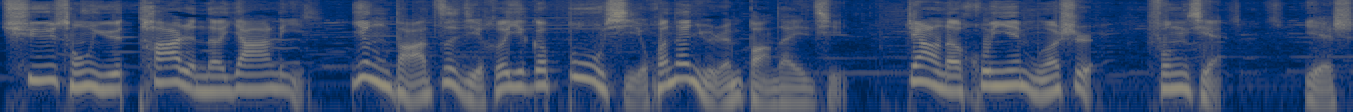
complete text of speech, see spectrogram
屈从于他人的压力，硬把自己和一个不喜欢的女人绑在一起，这样的婚姻模式风险也。是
